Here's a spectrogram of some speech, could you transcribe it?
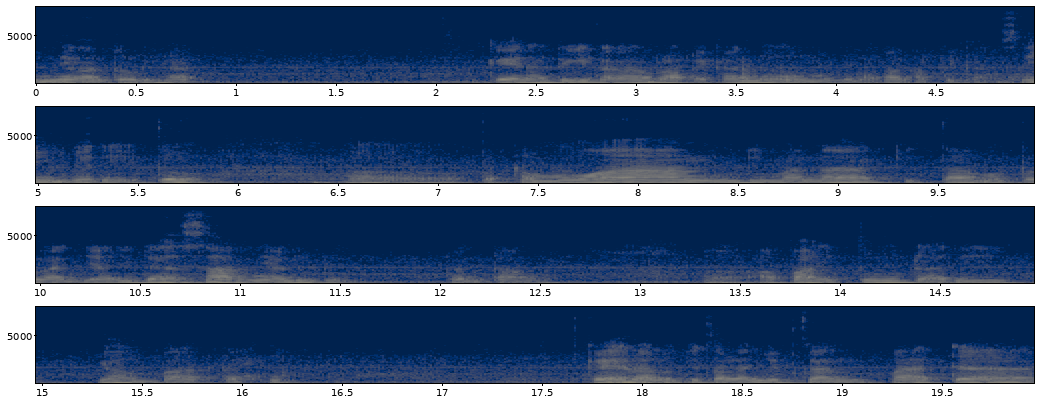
ini akan terlihat Oke, nanti kita akan praktekkan dengan menggunakan aplikasi. Jadi itu eh, pertemuan di mana kita mempelajari dasarnya dulu tentang eh, apa itu dari gambar teknik. Oke, lalu kita lanjutkan pada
